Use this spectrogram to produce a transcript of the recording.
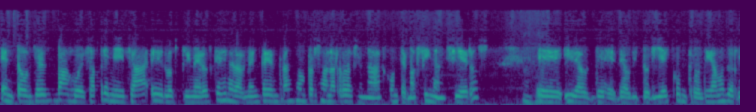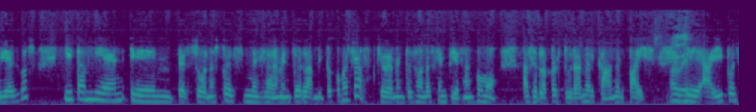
Entonces, bajo esa premisa, eh, los primeros que generalmente entran son personas relacionadas con temas financieros, eh, y de, au- de- de auditoría y control, digamos, de riesgos, y también eh, personas, pues, necesariamente del ámbito comercial, que obviamente son las que empiezan como a hacer la apertura del mercado en el país. Eh, ahí, pues,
